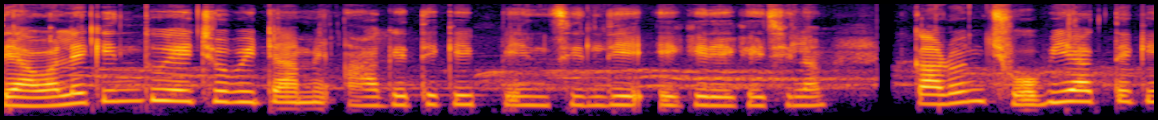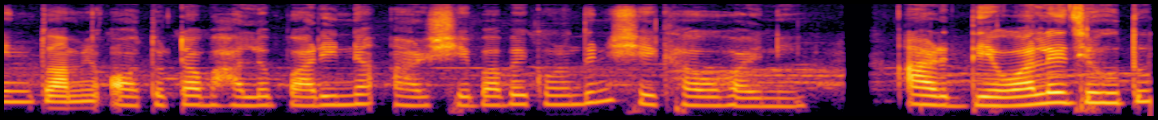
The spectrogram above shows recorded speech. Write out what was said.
দেওয়ালে কিন্তু এই ছবিটা আমি আগে থেকেই পেন্সিল দিয়ে এঁকে রেখেছিলাম। কারণ ছবি আঁকতে কিন্তু আমি অতটা ভালো পারি না, আর সেভাবে কোনোদিন শেখাও হয়নি। আর দেওয়ালে যেহেতু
